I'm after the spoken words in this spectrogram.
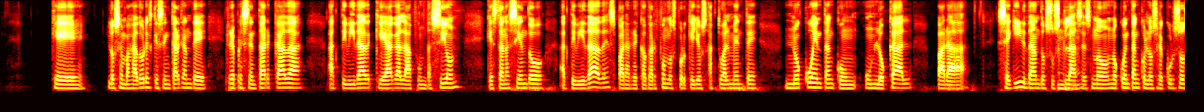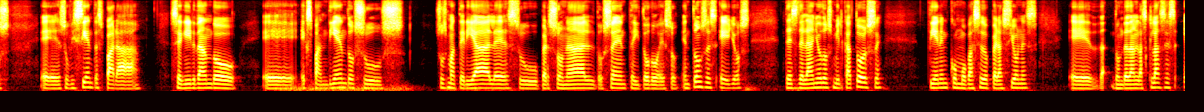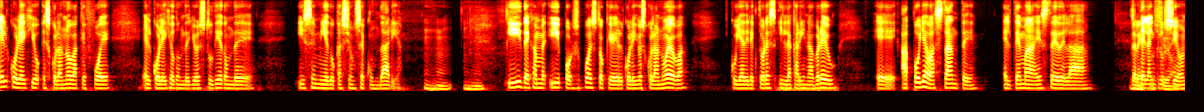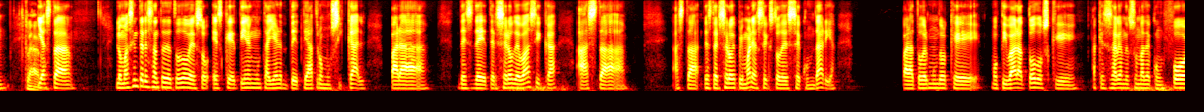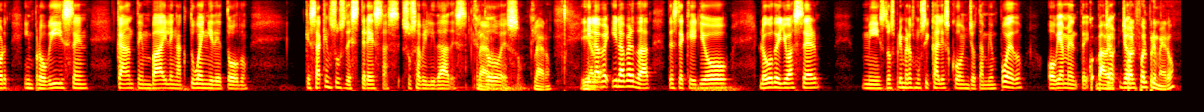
que los embajadores que se encargan de representar cada actividad que haga la fundación, que están haciendo actividades para recaudar fondos porque ellos actualmente no cuentan con un local para seguir dando sus clases, no, no, cuentan con los recursos eh, suficientes para seguir dando, eh, expandiendo sus, sus materiales, su personal docente y todo eso. Entonces ellos, desde el año 2014, tienen como base de operaciones eh, donde dan las clases el colegio Escuela Nueva, que fue el colegio donde yo estudié, donde hice mi educación secundaria. Y déjame, y por supuesto que el colegio Escuela Nueva, cuya directora es Isla Karina Abreu, eh, apoya bastante el tema este de la, de la, inclusión. Y hasta lo más interesante de todo eso es que tienen un taller de teatro musical para desde tercero de básica hasta, hasta desde tercero de primaria, sexto de secundaria, para todo el mundo que motivar a todos que, a que se salgan de su zona de confort, improvisen, canten, bailen, actúen y de todo. Que saquen sus destrezas, sus habilidades en todo eso. Claro. Y, la, y la verdad, desde que yo, luego de yo hacer mis dos primeros musicales con Yo también puedo, obviamente. ¿Cuál fue el primero?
